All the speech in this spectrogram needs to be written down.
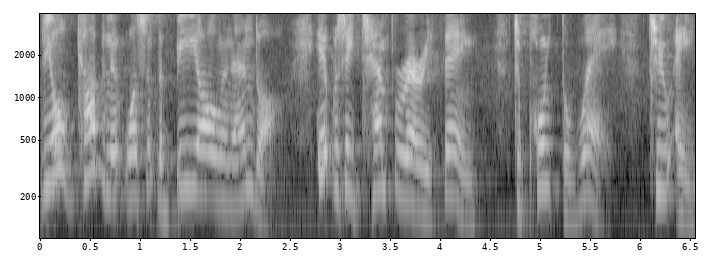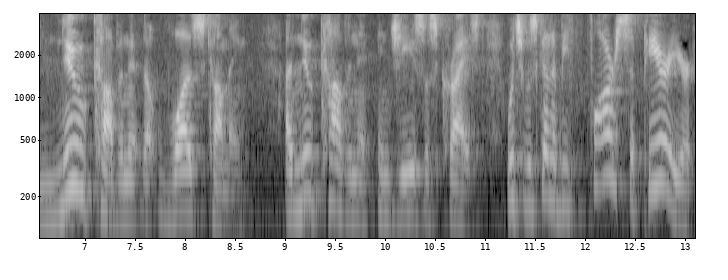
The old covenant wasn't the be all and end all, it was a temporary thing to point the way to a new covenant that was coming a new covenant in Jesus Christ, which was going to be far superior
